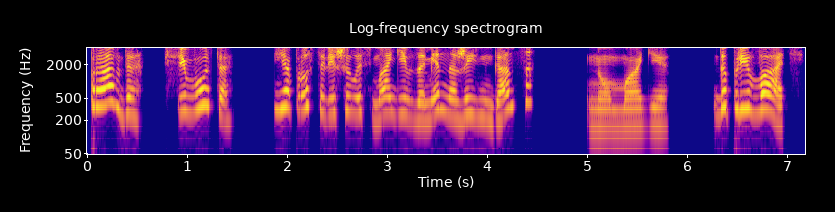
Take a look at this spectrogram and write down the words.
«Правда? Всего-то? Я просто лишилась магии взамен на жизнь Ганса?» «Но магия...» «Да плевать!»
